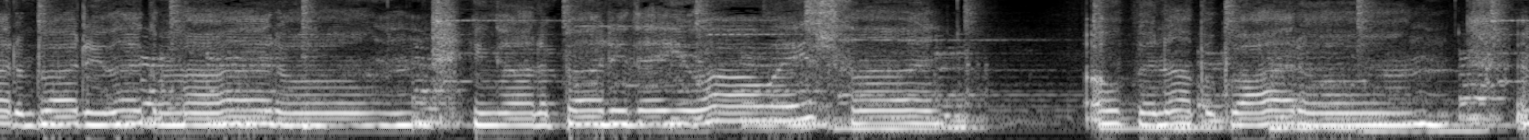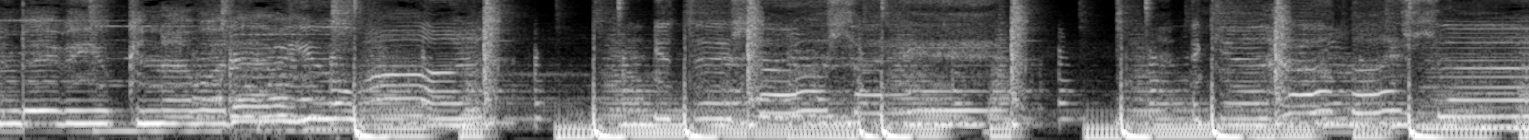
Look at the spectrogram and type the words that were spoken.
got a body like a model. You got a body that you always find. Open up a bottle, and baby, you can have whatever you want. You taste so sweet, I can't help myself.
